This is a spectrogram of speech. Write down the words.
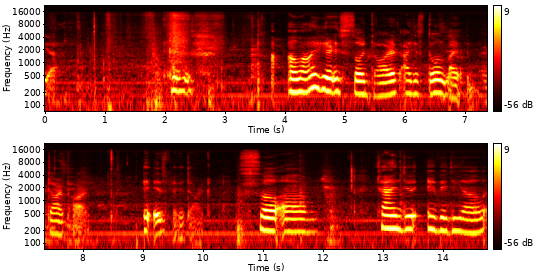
Yeah. Cause around here is so dark. I just don't like dark part. It is very dark. So um, trying to do a video,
